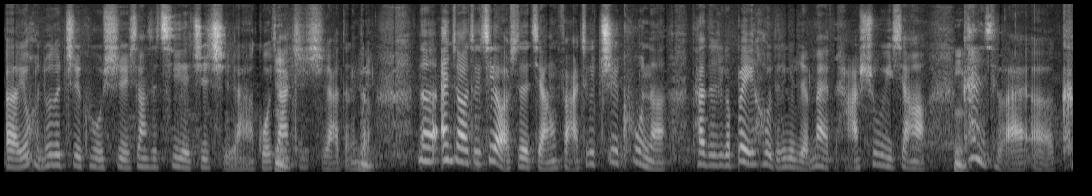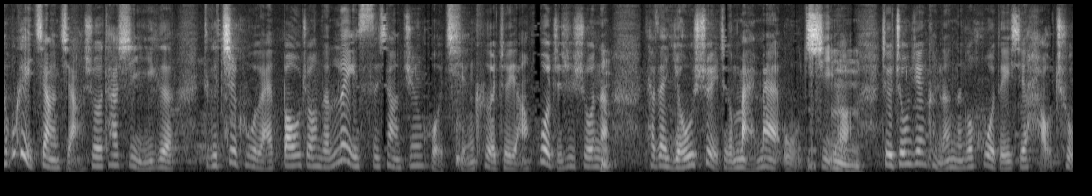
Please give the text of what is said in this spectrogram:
呃有很多的智库是像是企业支持啊、国家支持啊等等。那按照这个季老师的讲法，这个智库呢，它的这个背后的这个人脉爬梳一下啊，看起来呃，可不可以这样讲，说它是以一个这个智库来包装的，类似像军火掮客这样，或者是说呢，他在游说这个买卖武器啊，这个中间可能能够获。获得一些好处。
